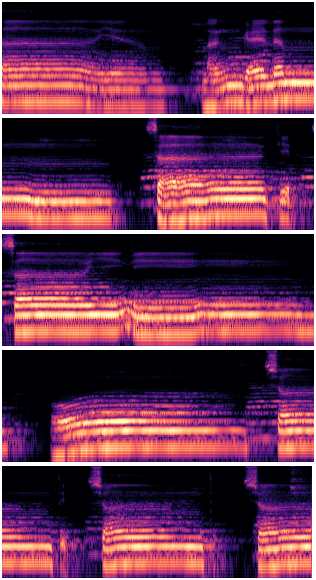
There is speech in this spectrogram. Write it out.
पर्तिवासाय मङ्गलम् सत्य सायिने ॐ शान्ति शान्ति शान्तिः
